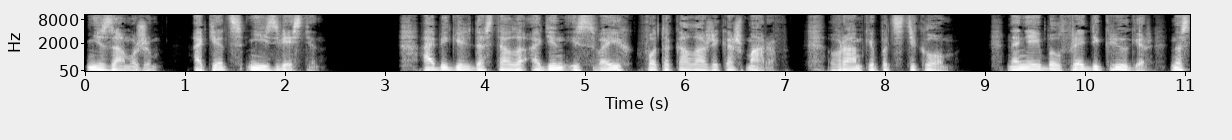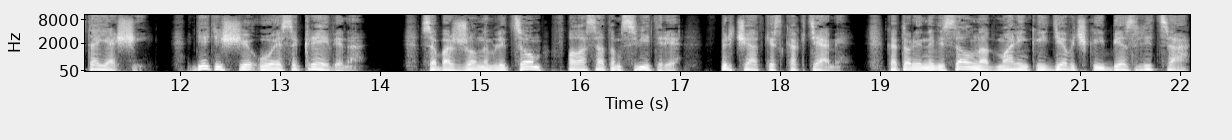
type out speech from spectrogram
не замужем. Отец неизвестен. Абигель достала один из своих фотоколлажей кошмаров в рамке под стеклом. На ней был Фредди Крюгер, настоящий, детище Уэса Крейвена, с обожженным лицом в полосатом свитере, в перчатке с когтями который нависал над маленькой девочкой без лица,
